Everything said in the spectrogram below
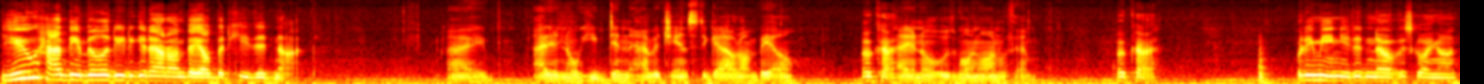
You had the ability to get out on bail, but he did not. I I didn't know he didn't have a chance to get out on bail. Okay. I Okay, didn't know what was going on with him. okay. What do you mean you didn't know what was going on?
